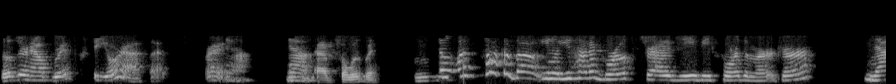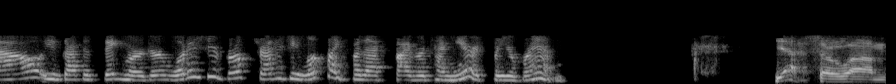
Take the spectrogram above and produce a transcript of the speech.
those are now risks to your assets, right? Yeah, yeah, absolutely. Mm-hmm. So let's talk about you know you had a growth strategy before the merger. Now you've got this big merger. What does your growth strategy look like for that five or ten years for your brand? Yeah, so um,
